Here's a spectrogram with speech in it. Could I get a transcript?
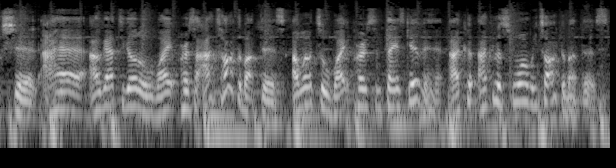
shit. I had I got to go to white person. I talked about this. I went to white person Thanksgiving. I could I could have sworn we talked about this.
